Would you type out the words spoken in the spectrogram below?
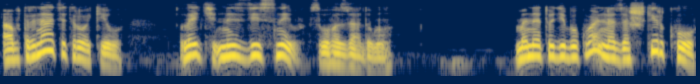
а в 13 років ледь не здійснив свого задуму. Мене тоді буквально за шкірку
